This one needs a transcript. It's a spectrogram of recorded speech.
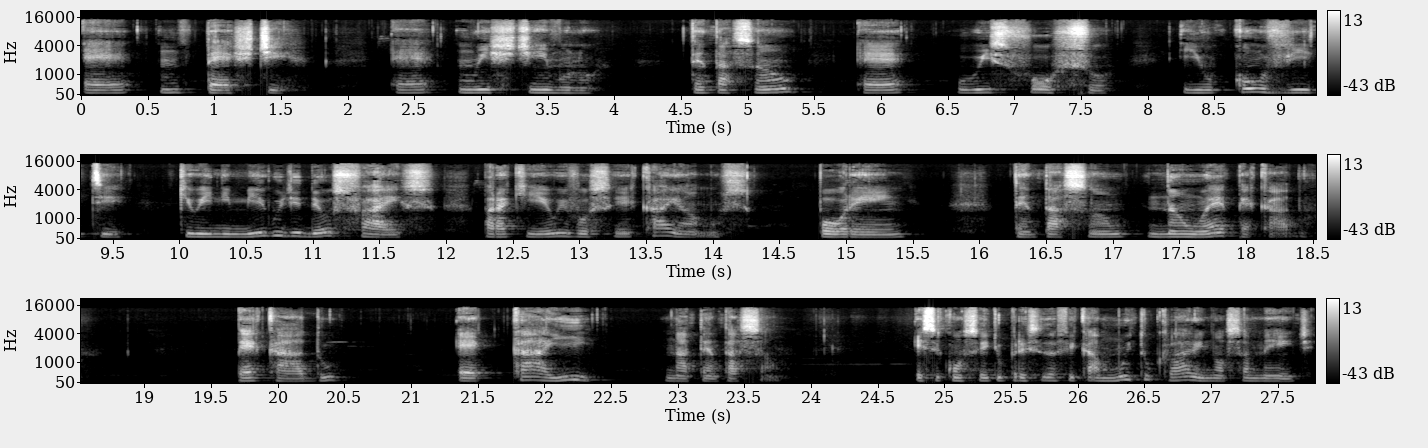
é um teste, é um estímulo. Tentação é o esforço e o convite que o inimigo de Deus faz para que eu e você caiamos. Porém, tentação não é pecado. Pecado é cair na tentação. Esse conceito precisa ficar muito claro em nossa mente,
